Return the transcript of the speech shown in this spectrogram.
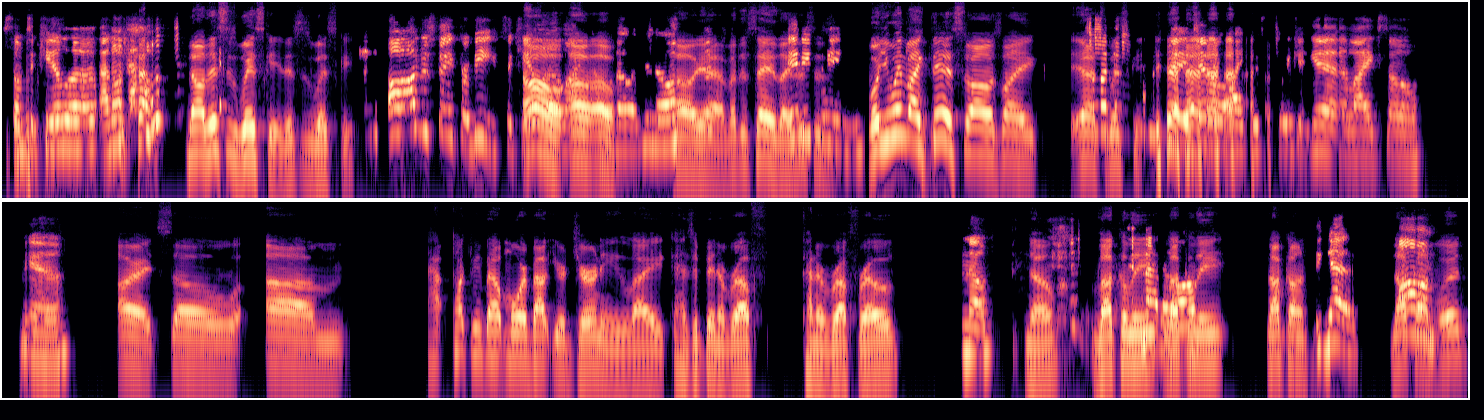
some tequila. I don't know. no, this is whiskey. This is whiskey. Oh, I'm just saying for me, tequila. Oh, like, oh, oh. Know, you know? Oh, yeah. But to say like this is, well, you went like this, so I was like, yeah, whiskey. general, like just drinking, yeah, like so, yeah. All right, so um, how, talk to me about more about your journey. Like, has it been a rough, kind of rough road? No. No. Luckily, luckily, Knock on. Yeah. Knock um, on wood.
